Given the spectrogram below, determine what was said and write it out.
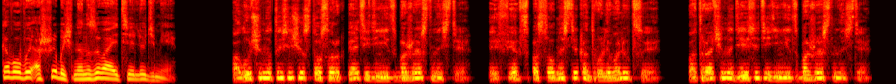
кого вы ошибочно называете людьми. Получено 1145 единиц божественности. Эффект способности контроль эволюции. Потрачено 10 единиц божественности.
